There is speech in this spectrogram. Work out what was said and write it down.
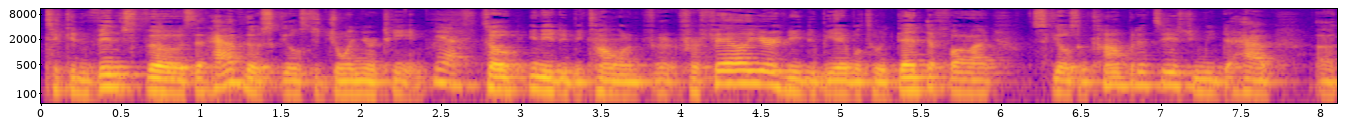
to convince those that have those skills to join your team. Yes. So you need to be tolerant for, for failure. You need to be able to identify skills and competencies. You need to have uh,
